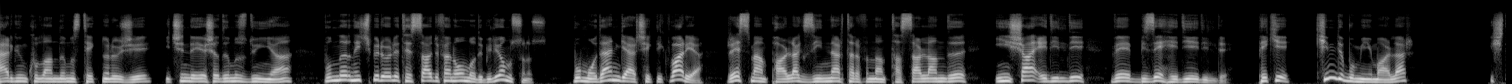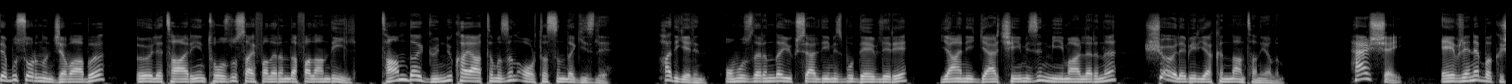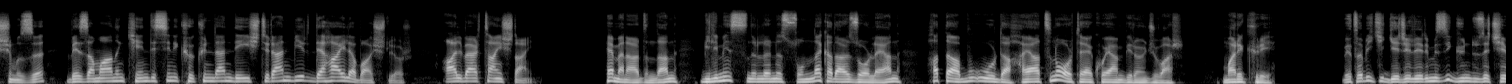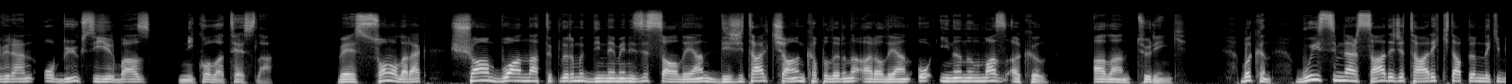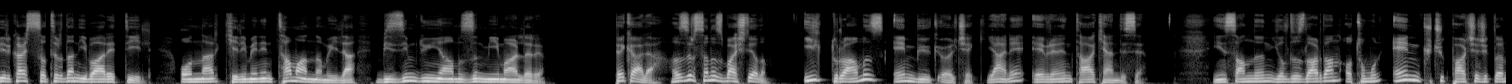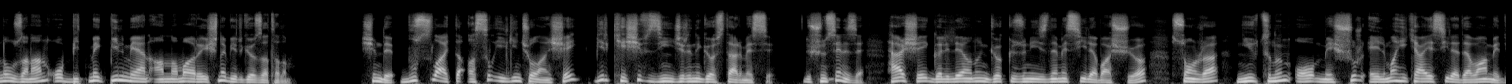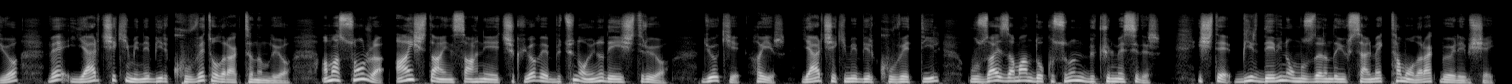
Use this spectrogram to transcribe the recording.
her gün kullandığımız teknoloji, içinde yaşadığımız dünya, bunların hiçbir öyle tesadüfen olmadı biliyor musunuz? Bu modern gerçeklik var ya, resmen parlak zihinler tarafından tasarlandığı, inşa edildi ve bize hediye edildi. Peki kimdi bu mimarlar? İşte bu sorunun cevabı öyle tarihin tozlu sayfalarında falan değil. Tam da günlük hayatımızın ortasında gizli. Hadi gelin, omuzlarında yükseldiğimiz bu devleri, yani gerçeğimizin mimarlarını şöyle bir yakından tanıyalım. Her şey, evrene bakışımızı ve zamanın kendisini kökünden değiştiren bir dehayla başlıyor. Albert Einstein. Hemen ardından bilimin sınırlarını sonuna kadar zorlayan, hatta bu uğurda hayatını ortaya koyan bir öncü var. Marie Curie. Ve tabii ki gecelerimizi gündüze çeviren o büyük sihirbaz Nikola Tesla. Ve son olarak şu an bu anlattıklarımı dinlemenizi sağlayan dijital çağın kapılarını aralayan o inanılmaz akıl, Alan Turing. Bakın bu isimler sadece tarih kitaplarındaki birkaç satırdan ibaret değil. Onlar kelimenin tam anlamıyla bizim dünyamızın mimarları. Pekala, hazırsanız başlayalım. İlk durağımız en büyük ölçek, yani evrenin ta kendisi. İnsanlığın yıldızlardan atomun en küçük parçacıklarına uzanan o bitmek bilmeyen anlama arayışına bir göz atalım. Şimdi bu slaytta asıl ilginç olan şey bir keşif zincirini göstermesi. Düşünsenize her şey Galileo'nun gökyüzünü izlemesiyle başlıyor, sonra Newton'un o meşhur elma hikayesiyle devam ediyor ve yer çekimini bir kuvvet olarak tanımlıyor. Ama sonra Einstein sahneye çıkıyor ve bütün oyunu değiştiriyor. Diyor ki hayır, yer çekimi bir kuvvet değil, uzay zaman dokusunun bükülmesidir. İşte bir devin omuzlarında yükselmek tam olarak böyle bir şey.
